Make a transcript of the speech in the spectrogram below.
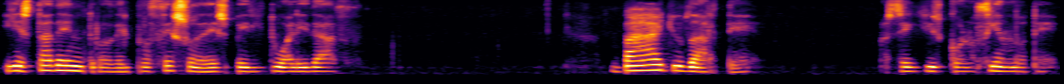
y está dentro del proceso de espiritualidad. Va a ayudarte a seguir conociéndote,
